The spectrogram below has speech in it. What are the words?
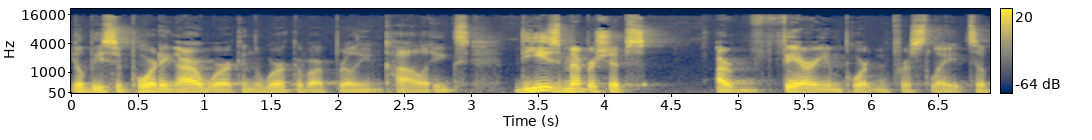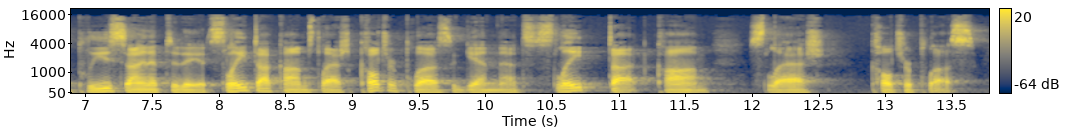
you'll be supporting our work and the work of our brilliant colleagues. These memberships are very important for Slate. So please sign up today at slate.com slash culture plus. Again, that's slate.com slash Culture Plus.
